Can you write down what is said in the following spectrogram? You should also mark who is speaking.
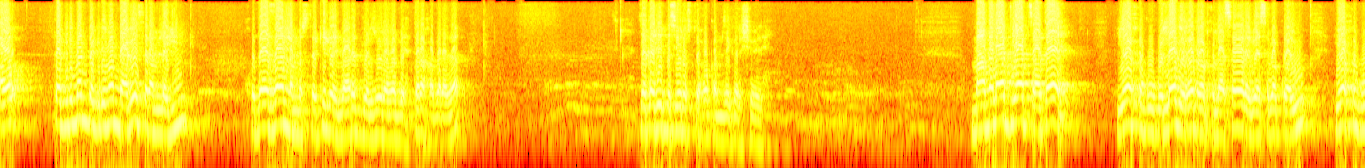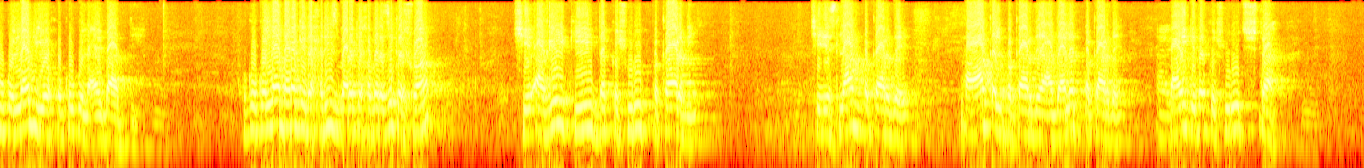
Speaker 1: او تقریبا تقریبا دا به سره لګي خدا ځان له مستقل عبارت ګرځول هغه به تر خبره ده ځکه دې پسې رسته حکم ذکر شوی دی معاملات یاد ساته یو حقوق الله دی غټ خلاصه ور بیا سبق وایو یو حقوق الله دی یو حقوق العباد دی حقوق الله برکه د حدیث برکه خبره ذکر شو چې هغه کې د شروط پکار دي چې اسلام پکار دی عقل پکار دی عدالت پکار دی پای کې د شروط شته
